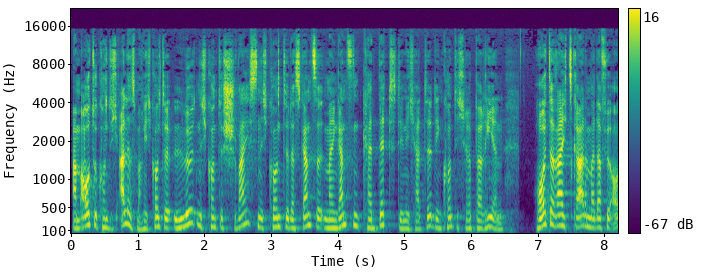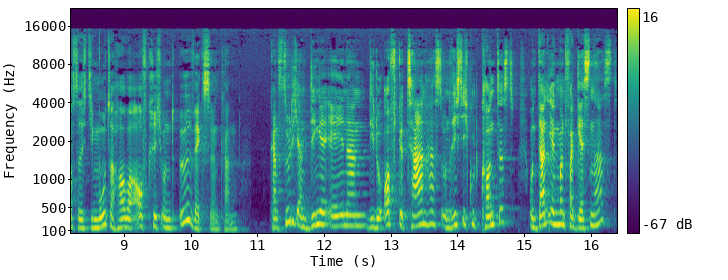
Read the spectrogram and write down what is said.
am Auto konnte ich alles machen. Ich konnte löten, ich konnte schweißen, ich konnte das ganze, meinen ganzen Kadett, den ich hatte, den konnte ich reparieren. Heute reicht es gerade mal dafür aus, dass ich die Motorhaube aufkriege und Öl wechseln kann. Kannst du dich an Dinge erinnern, die du oft getan hast und richtig gut konntest und dann irgendwann vergessen hast?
